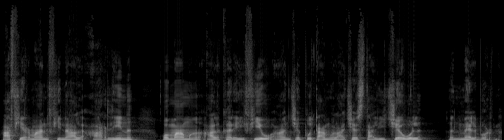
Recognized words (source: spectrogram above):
Afirma în final Arlin, o mamă al cărei fiu a început anul acesta liceul în Melbourne.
